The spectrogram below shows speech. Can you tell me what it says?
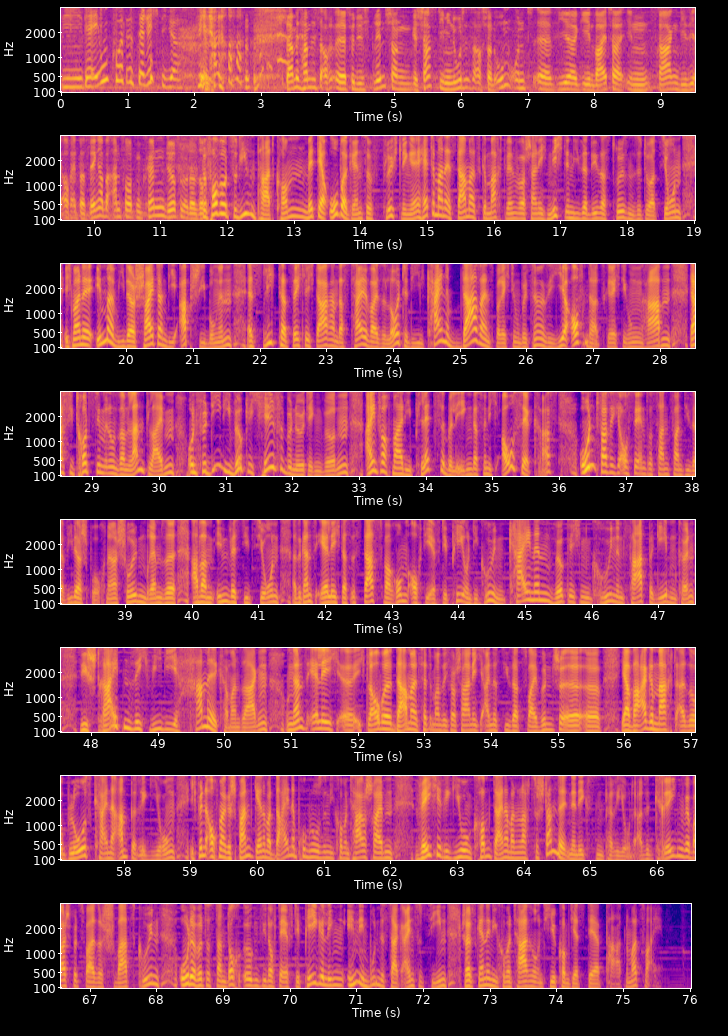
Die, der EU-Kurs ist der richtige. Damit haben Sie es auch äh, für den Sprint schon geschafft. Die Minute ist auch schon um und äh, wir gehen weiter in Fragen, die Sie auch etwas länger beantworten können, dürfen oder sollen. Bevor wir zu diesem Part kommen, mit der Obergrenze Flüchtlinge, hätte man es damals gemacht, wären wir wahrscheinlich nicht in dieser desaströsen Situation. Ich meine, immer wieder scheitern die Abschiebungen. Es liegt tatsächlich daran, dass teilweise Leute, die keine Daseinsberechtigung bzw. hier Aufenthaltsberechtigung haben, dass sie trotzdem in unserem Land bleiben bleiben und für die, die wirklich Hilfe benötigen würden, einfach mal die Plätze belegen. Das finde ich auch sehr krass. Und was ich auch sehr interessant fand, dieser Widerspruch, ne? Schuldenbremse, aber Investitionen. Also ganz ehrlich, das ist das, warum auch die FDP und die Grünen keinen wirklichen grünen Pfad begeben können. Sie streiten sich wie die Hammel, kann man sagen. Und ganz ehrlich, äh, ich glaube, damals hätte man sich wahrscheinlich eines dieser zwei Wünsche äh, äh ja wahrgemacht. Also bloß keine Ampelregierung. Ich bin auch mal gespannt, gespannt. Gerne mal deine Prognose in die Kommentare schreiben. Welche Regierung kommt deiner Meinung nach zustande in der nächsten Periode? Also kriegen wir beispielsweise Schwarz-Grün oder wird es dann doch irgendwie noch der FDP gelingen, in den Bundestag einzuziehen? Schreib es gerne in die Kommentare und hier kommt jetzt der Part Nummer 2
